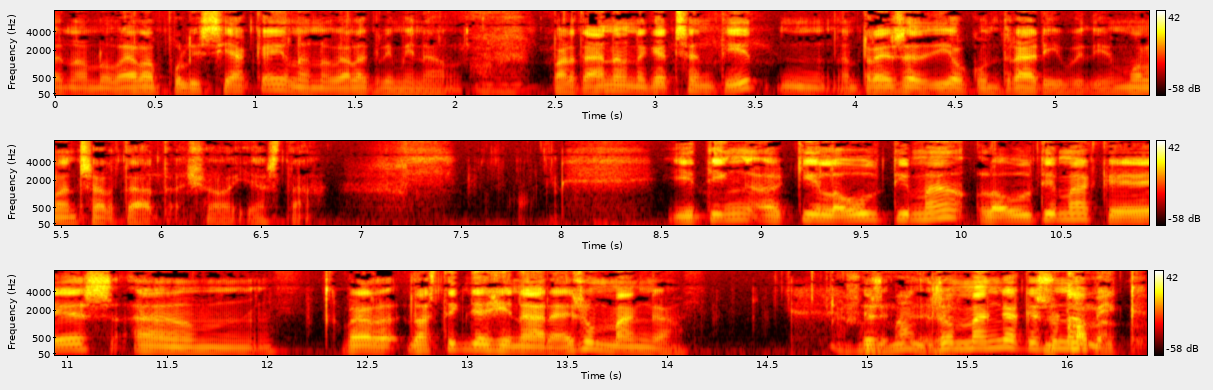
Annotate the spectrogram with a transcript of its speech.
en la novel·la policiaca i la novel·la criminal. Per tant, en aquest sentit, res a dir al contrari, vull dir, molt encertat, això ja està. I tinc aquí la última, la última que és... Um, L'estic llegint ara, és un manga. És un manga? És, és un manga que és un una... còmic,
